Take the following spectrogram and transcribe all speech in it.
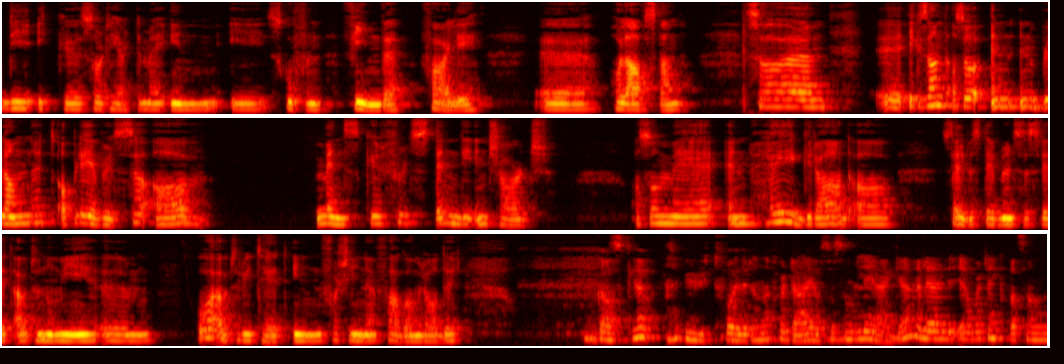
de ikke sorterte meg inn i skuffen 'fiende', 'farlig', eh, 'hold avstand'. Så eh, Ikke sant? Altså en, en blandet opplevelse av mennesker fullstendig in charge Altså med en høy grad av selvbestemmelsesrett, autonomi eh, og autoritet innenfor sine fagområder. Ganske utfordrende for deg også som lege. Eller jeg bare tenker på at sånn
